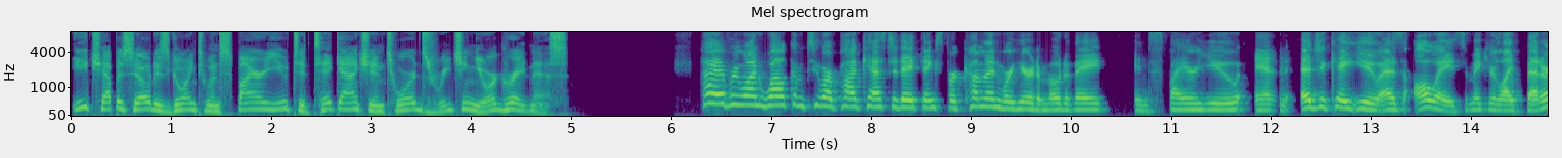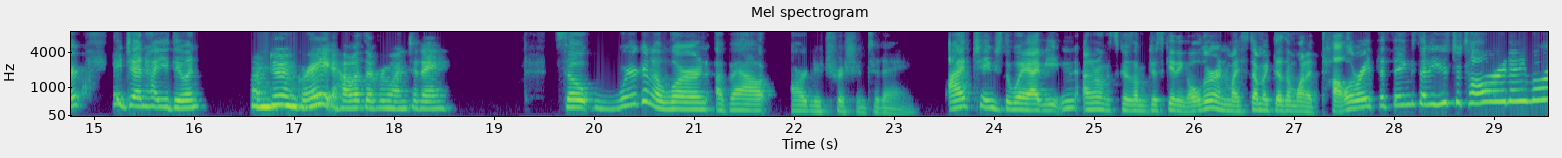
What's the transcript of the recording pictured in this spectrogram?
Each episode is going to inspire you to take action towards reaching your greatness. Hi, everyone. Welcome to our podcast today. Thanks for coming. We're here to motivate, inspire you, and educate you, as always, to make your life better. Hey, Jenn, how you doing? I'm doing great. How is everyone today? So, we're going to learn about our nutrition today. I've changed the way I've eaten. I don't know if it's because I'm just getting older and my stomach doesn't want to tolerate the things that I used to tolerate anymore.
